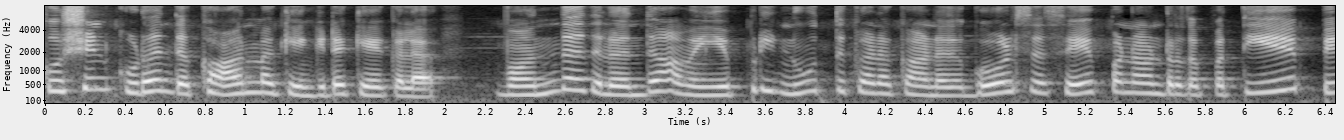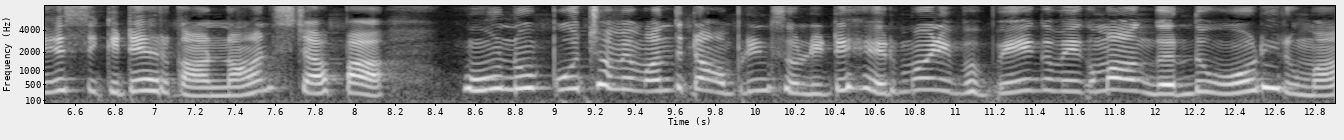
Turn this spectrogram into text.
கொஷின் கூட இந்த கார்மக் என்கிட்ட கேட்கல வந்ததுலேருந்து அவன் எப்படி நூற்றுக்கணக்கான கோல்ஸை சேவ் பண்ணான்றதை பற்றியே பேசிக்கிட்டே இருக்கான். நான் ஸ்டாப்பா ஊனும் பூச்சவன் வந்துட்டான் அப்படின்னு சொல்லிட்டு ஹெர்மோன் இப்போ வேக வேகமாக அங்கேருந்து ஓடிருமா.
